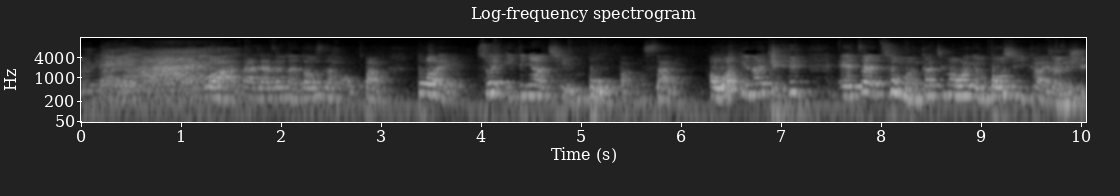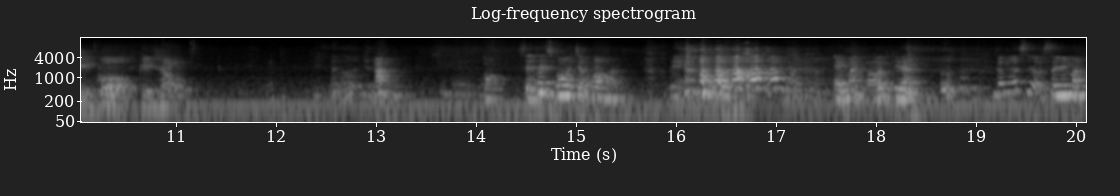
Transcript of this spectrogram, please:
美白。哇，大家真的都是好棒，对，所以一定要勤补防晒。好，我今天去，诶，再出门，刚起码我用保湿盖。征询过平常。啊？什么？谁在跟我讲话吗？哈哈哈哈哈！哎，麦搞一点。刚刚是有声音吗？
